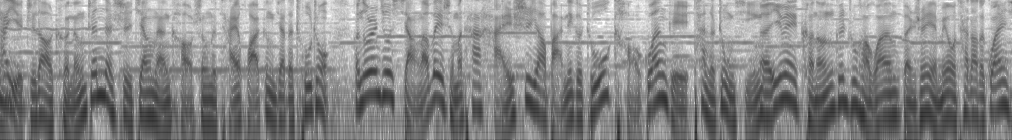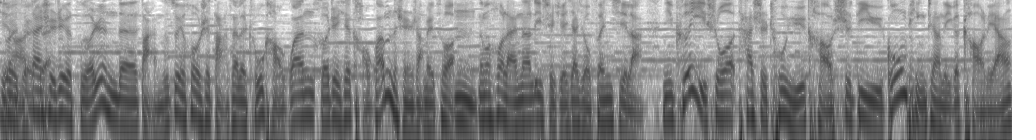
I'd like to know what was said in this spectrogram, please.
他也知道可能真的是江南考生的才华更加的出众。很多人就想了，为什么他还是要把那个主考官给判了重刑？呃，因为可能跟主考官本身也没有太大的关系啊。但是这个责任的板子最后是打在了主考官和这些考官们的身上。没错。嗯。那么后来呢，历史学家就分析了，你可以说他是出于考试地域公平这样的一个考量，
